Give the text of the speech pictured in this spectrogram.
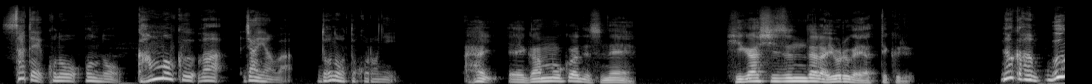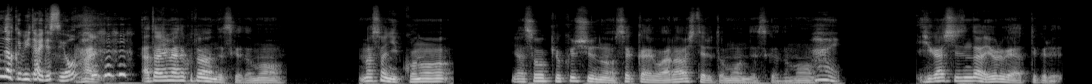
さて、この本の眼目は、ジャイアンはどのところにはい。えー眼目はですね、日が沈んだら夜がやってくる。なんか文学みたいですよ。はい。当たり前のことなんですけども、まさにこの野草曲集の世界を表していると思うんですけども、はい。日が沈んだら夜がやってくる。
